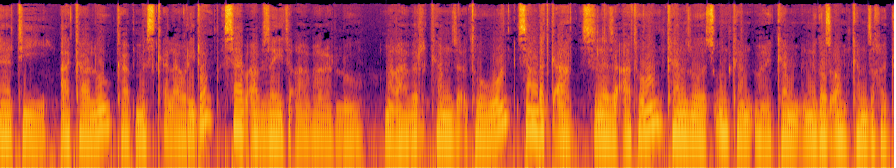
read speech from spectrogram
ነቲ ኣካሉ ካብ መስቀል ኣውሪዶም ሰብ ኣብ ዘይተቐበረሉ መቓብር ከም ዘእተውዎን ሰንበት ከኣ ስለ ዝኣተዎም ከም ዝወጹን ከም ንገዝኦም ከም ዝኸዱ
